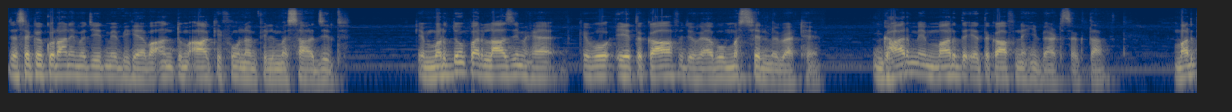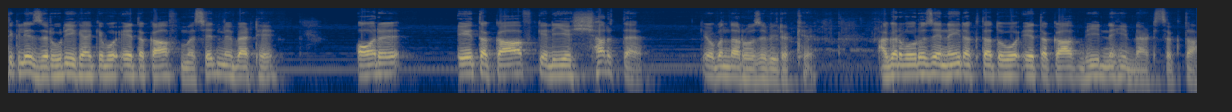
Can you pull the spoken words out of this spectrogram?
جیسے کہ قرآن مجید میں بھی کہا انتم آکفون فی المساجد۔ کہ مردوں پر لازم ہے کہ وہ اعتکاف جو ہے، وہ مسجد میں بیٹھیں۔ گھر میں مرد اعتکاف نہیں بیٹھ سکتا۔ مرد کے لیے ضروری ہے کہ وہ اعتکاف مسجد میں بیٹھے۔ اور اعتکاف کے لیے شرط ہے کہ وہ بندہ روزے بھی رکھے۔ اگر وہ روزے نہیں رکھتا تو وہ اعتکاف بھی نہیں بیٹھ سکتا۔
